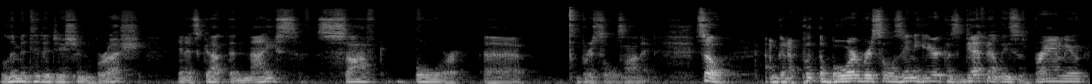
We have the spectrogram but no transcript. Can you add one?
limited edition brush, and it's got the nice soft boar uh, bristles on it. So I'm gonna put the boar bristles in here because definitely this is brand new.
